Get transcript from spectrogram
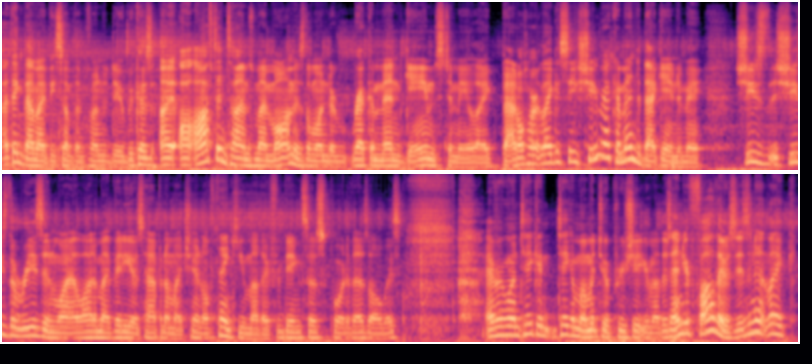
I think that might be something fun to do because I oftentimes my mom is the one to recommend games to me, like Battleheart Legacy. She recommended that game to me. She's she's the reason why a lot of my videos happen on my channel. Thank you, mother, for being so supportive as always. Everyone, take a take a moment to appreciate your mothers and your fathers. Isn't it like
